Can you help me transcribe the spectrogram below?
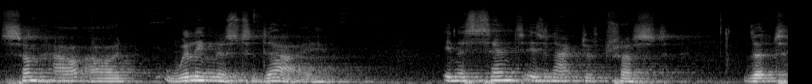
somehow our willingness to die, in a sense, is an act of trust that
